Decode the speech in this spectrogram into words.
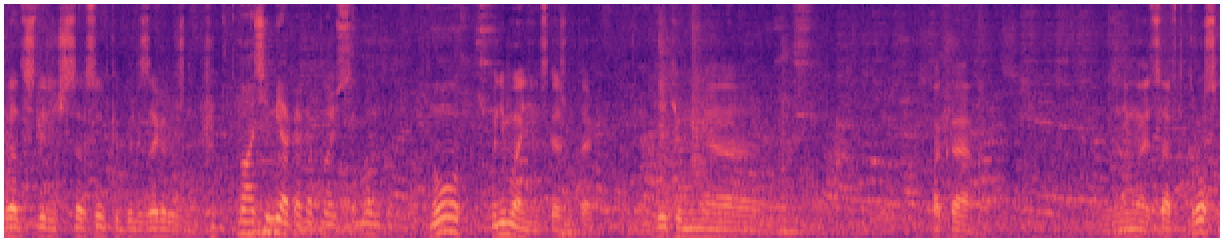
24 часа в сутки были загружены. Ну, а семья как относится к гонкам? Ну, с пониманием, скажем так. Дети у меня пока занимаются автокроссом.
